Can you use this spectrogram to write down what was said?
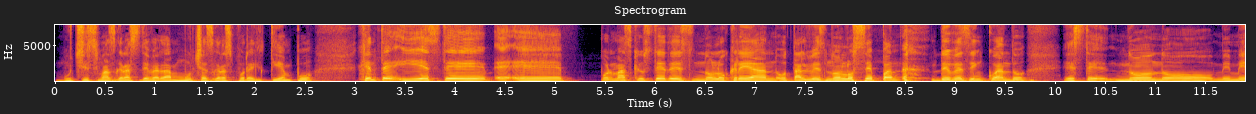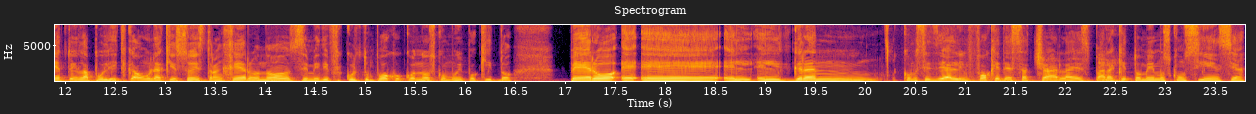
Muchísimas gracias, de verdad, muchas gracias por el tiempo. Gente, y este, eh, eh, por más que ustedes no lo crean o tal vez no lo sepan, de vez en cuando, este, no, no me meto en la política, una que soy extranjero, ¿no? Se me dificulta un poco, conozco muy poquito, pero eh, eh, el, el gran, como se dice, el enfoque de esa charla es para que tomemos conciencia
